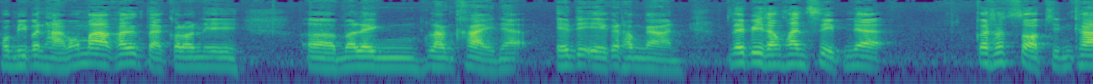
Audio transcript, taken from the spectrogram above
พอมีปัญหามากๆเขาตั้งแต่กรณี มะเร็งรังไข่เนี่ย FDA ก็ทำงาน ในปี 2010 เนี่ย ก็ทดสอบสินค้า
